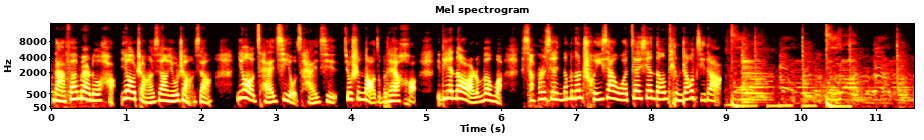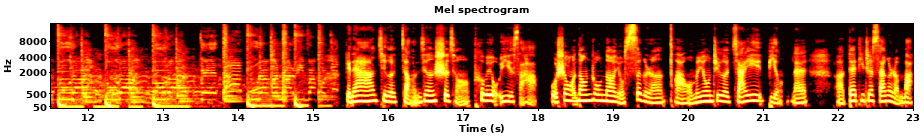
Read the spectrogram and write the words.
哪方面都好，要长相有长相，要才气有才气，就是脑子不太好，一天到晚的问我小妹姐，你能不能锤一下我？在线等，挺着急的。给大家这个讲一件事情，特别有意思哈。我生活当中呢有四个人啊，我们用这个甲乙丙来啊代替这三个人吧。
